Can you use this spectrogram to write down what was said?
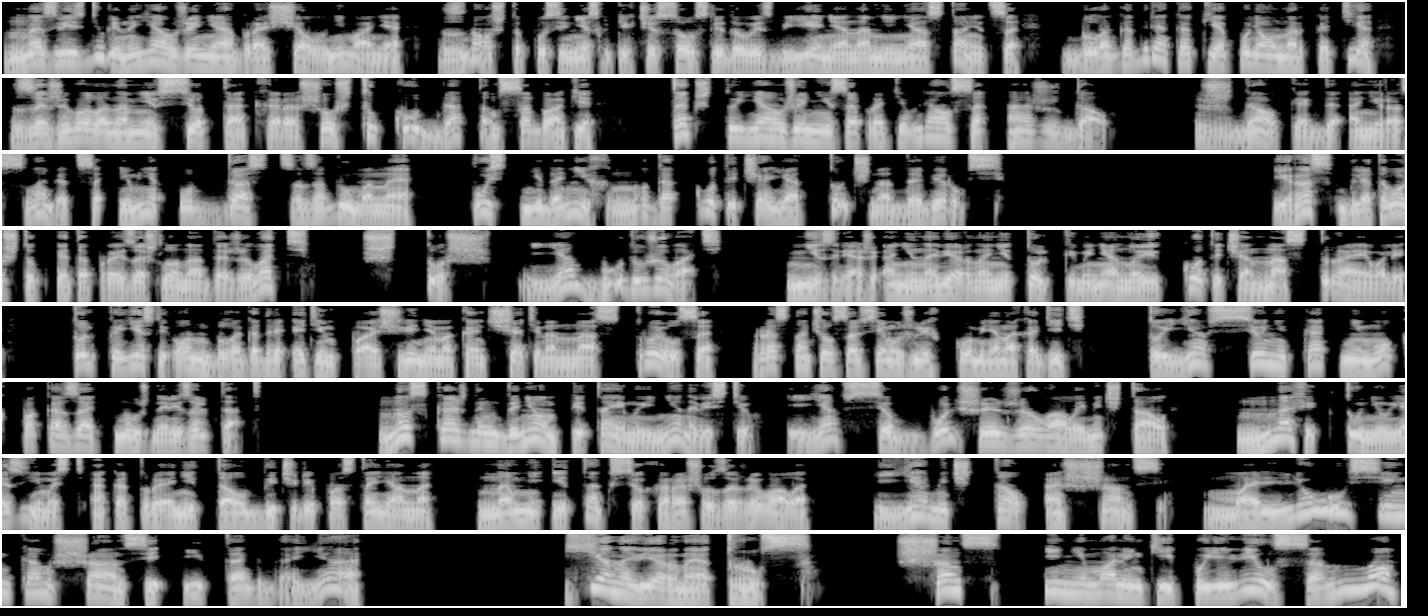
На Звездюлина я уже не обращал внимания. Знал, что после нескольких часов следов избиения на мне не останется. Благодаря, как я понял, наркоте заживало на мне все так хорошо, что куда там собаки. Так что я уже не сопротивлялся, а ждал. Ждал, когда они расслабятся, и мне удастся задуманное. Пусть не до них, но до Котыча я точно доберусь. И раз для того, чтобы это произошло, надо желать, что ж, я буду желать. Не зря же они, наверное, не только меня, но и Котыча настраивали. Только если он благодаря этим поощрениям окончательно настроился, раз начал совсем уж легко меня находить, то я все никак не мог показать нужный результат. Но с каждым днем, питаемый ненавистью, я все больше желал и мечтал. Нафиг ту неуязвимость, о которой они толдычили постоянно. На мне и так все хорошо заживало. Я мечтал о шансе, малюсеньком шансе, и тогда я... Я, наверное, трус. Шанс и не маленький появился, но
